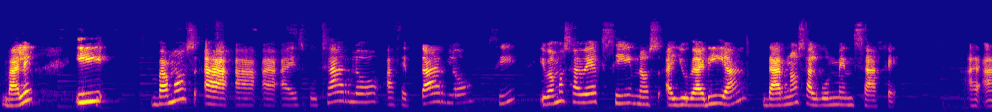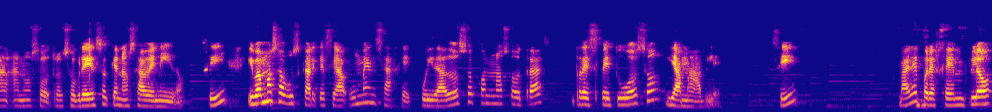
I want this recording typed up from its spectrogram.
¿vale? Y vamos a, escucharlo, aceptarlo, ¿sí? y vamos a ver si nos ayudaría darnos algún mensaje a, nosotros sobre eso que nos ha venido, ¿sí? Y vamos a buscar que sea un mensaje cuidadoso con nosotras, respetuoso y amable, ¿sí? ¿Vale? Por ejemplo,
